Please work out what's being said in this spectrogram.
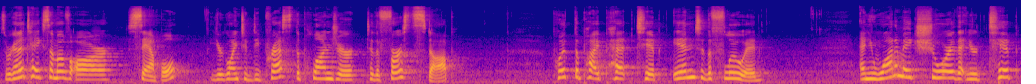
So we're going to take some of our sample. You're going to depress the plunger to the first stop, put the pipette tip into the fluid, and you want to make sure that your tip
